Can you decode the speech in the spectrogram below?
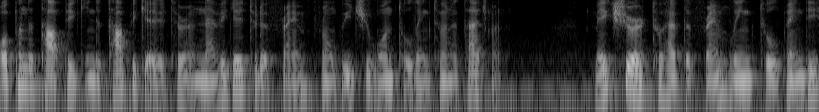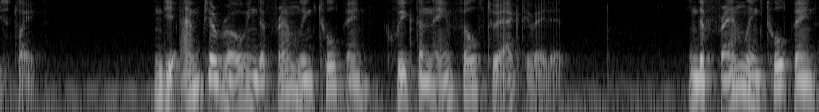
open the topic in the topic editor and navigate to the frame from which you want to link to an attachment. Make sure to have the frame link toolpane displayed. In the empty row in the frame link toolpane, click the name field to activate it. In the frame link toolpane,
